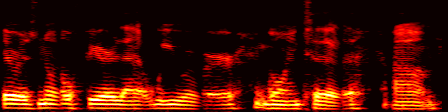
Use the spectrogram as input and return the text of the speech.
there was no fear that we were going to um,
